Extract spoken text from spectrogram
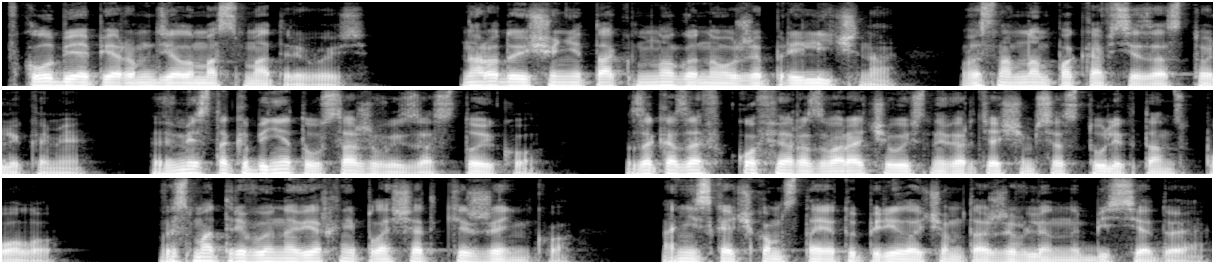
В клубе я первым делом осматриваюсь. Народу еще не так много, но уже прилично. В основном пока все за столиками. Вместо кабинета усаживаюсь за стойку. Заказав кофе, разворачиваюсь на вертящемся стуле к танцполу. Высматриваю на верхней площадке Женьку. Они скачком стоят у перил, о чем-то оживленно беседуя.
